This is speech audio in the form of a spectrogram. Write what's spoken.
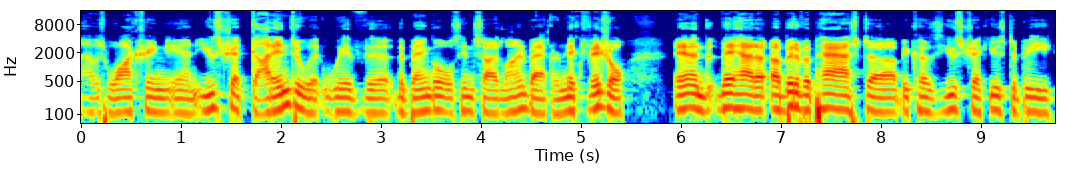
I was watching, and Juszczyk got into it with the the Bengals inside linebacker Nick Vigil, and they had a, a bit of a past uh, because Juszczyk used to be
